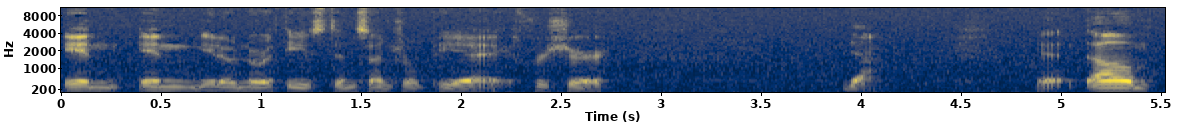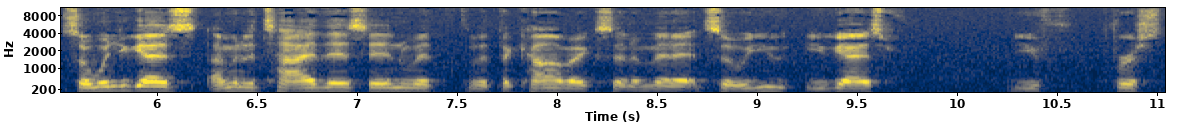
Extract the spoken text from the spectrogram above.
in in you know northeast and central PA for sure. Yeah. Yeah. Um. So when you guys, I'm going to tie this in with with the comics in a minute. So you you guys, you first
